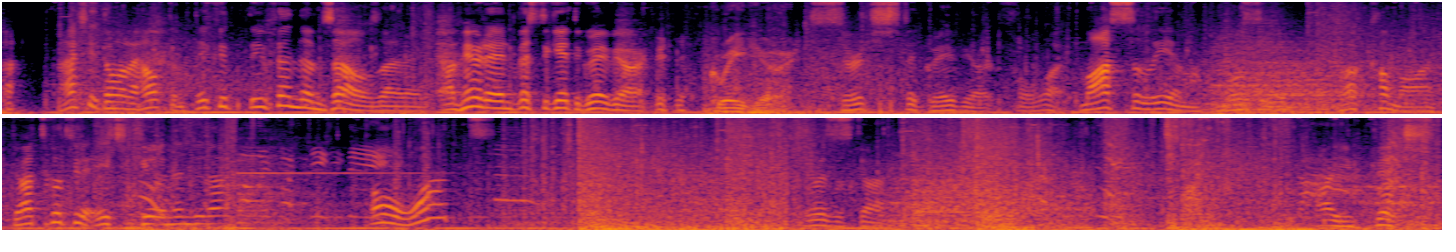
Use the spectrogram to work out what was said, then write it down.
them. I actually don't want to help them. They could defend themselves, I think. I'm here to investigate the graveyard. Graveyard. Search the graveyard for what? Mausoleum. Mausoleum. Oh, come on. Do I have to go to the HQ and then do that? Oh, what? Where is this guy? Oh, you bitch.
